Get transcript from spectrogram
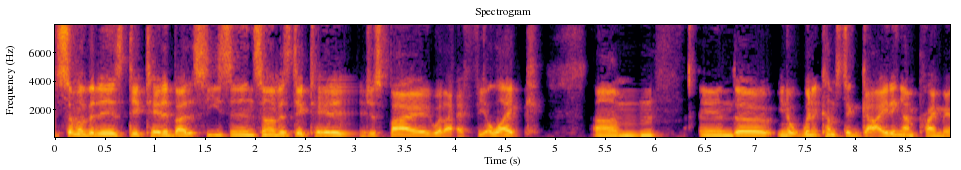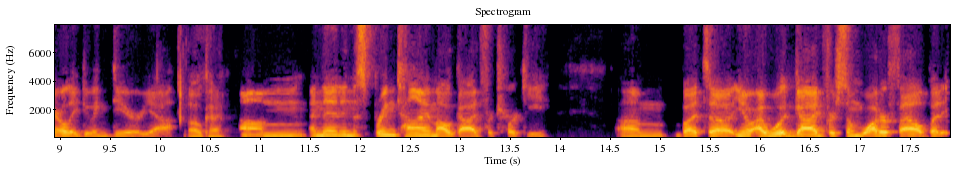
some of it is dictated by the season. Some of it's dictated just by what I feel like. Um, and uh, you know, when it comes to guiding, I'm primarily doing deer. Yeah. Okay. Um, and then in the springtime, I'll guide for turkey. Um, but uh, you know, I would guide for some waterfowl, but it,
